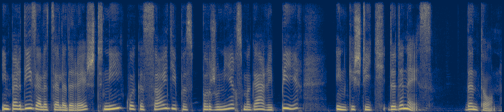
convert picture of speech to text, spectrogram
in perdis alla cella de rest ni quel che saidi pes perjuniers magari pir in gestic de denes. Denton,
